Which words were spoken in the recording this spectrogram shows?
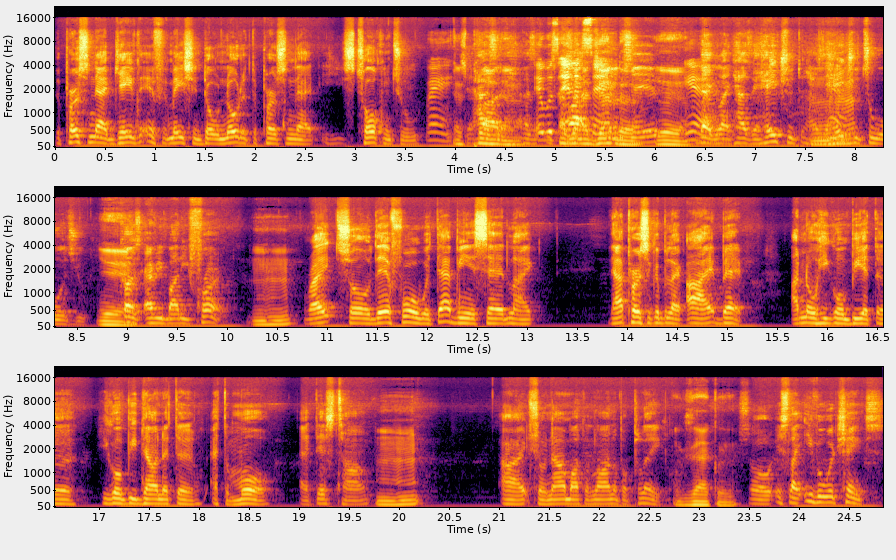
the person that gave the information don't know that the person that he's talking to Right. It's has a- has- It was has innocent. you know what I'm Agenda, yeah. Yeah. Like, like has a hatred has a hatred towards you. Yeah. Because everybody front. Mm-hmm. Right? So therefore, with that being said, like that person could be like, I bet. I know he gonna be at the he gonna be down at the at the mall at this time. Mm-hmm. All right, so now I'm about to line up a play. Exactly. So it's like even with Chinx,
